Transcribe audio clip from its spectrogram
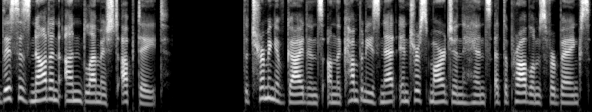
This is not an unblemished update the trimming of guidance on the company's net interest margin hints at the problems for banks,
